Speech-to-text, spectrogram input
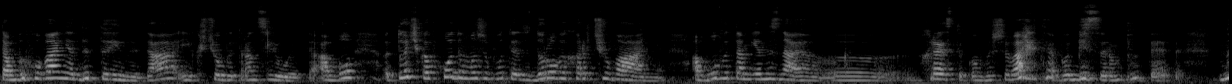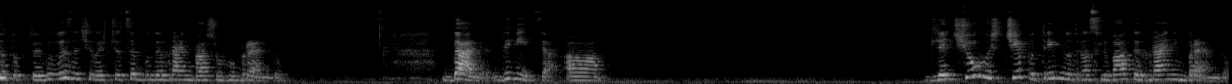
там виховання дитини, да, якщо ви транслюєте, або точка входу може бути здорове харчування, або ви там, я не знаю, е, хрестиком вишиваєте, або бісером плетете. Ну, тобто, ви визначили, що це буде грань вашого бренду. Далі, дивіться. Для чого ще потрібно транслювати грані бренду?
